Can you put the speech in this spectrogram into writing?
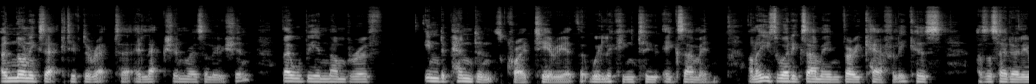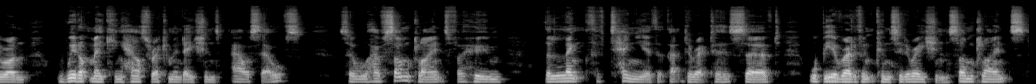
a non-executive director election resolution, there will be a number of independence criteria that we're looking to examine. And I use the word examine very carefully because, as I said earlier on, we're not making house recommendations ourselves. So we'll have some clients for whom the length of tenure that that director has served will be a relevant consideration. Some clients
